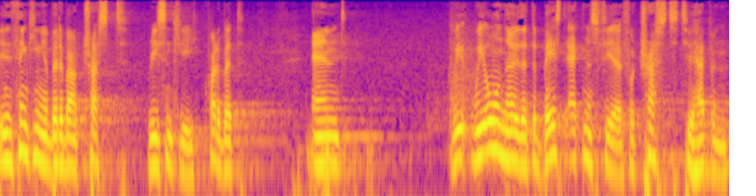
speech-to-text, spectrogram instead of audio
been thinking a bit about trust recently, quite a bit. And we, we all know that the best atmosphere for trust to happen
